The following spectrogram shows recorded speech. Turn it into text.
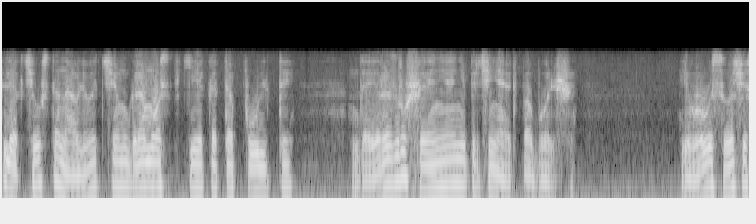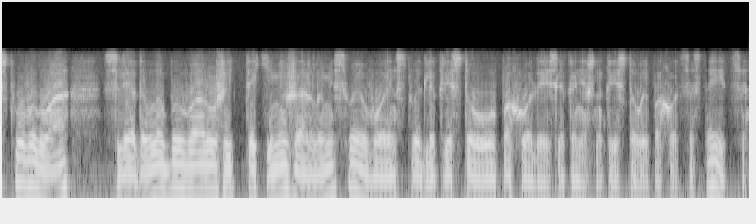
легче устанавливать, чем громоздкие катапульты, да и разрушения они причиняют побольше. Его высочеству Валуа следовало бы вооружить такими жерлами свое воинство для крестового похода, если, конечно, крестовый поход состоится.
